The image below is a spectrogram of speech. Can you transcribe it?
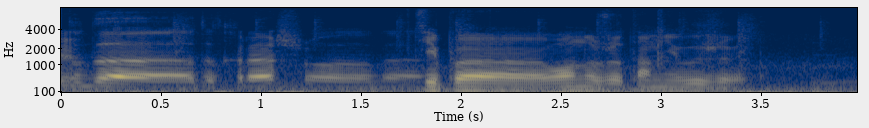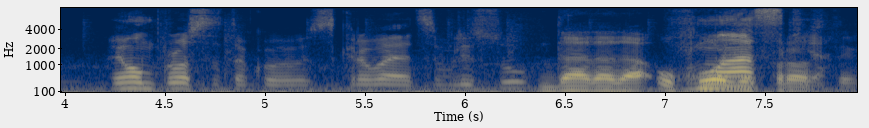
это да, это хорошо, да. Типа, он уже там не выживет. И он просто такой скрывается в лесу. Да-да-да, уходит маске. просто. и.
